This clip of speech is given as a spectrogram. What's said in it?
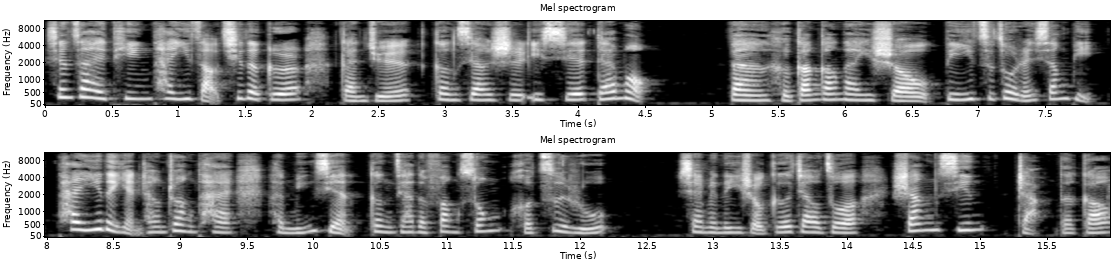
现在听太一早期的歌，感觉更像是一些 demo。但和刚刚那一首《第一次做人》相比，太一的演唱状态很明显更加的放松和自如。下面的一首歌叫做《伤心长得高》。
